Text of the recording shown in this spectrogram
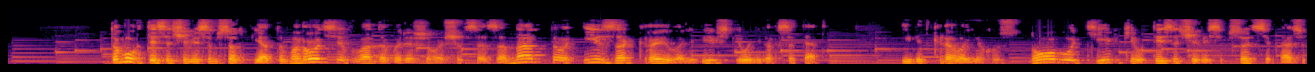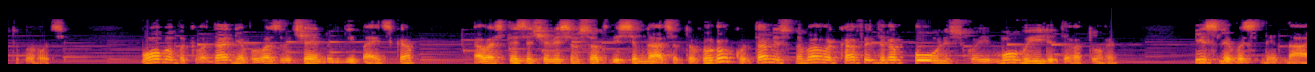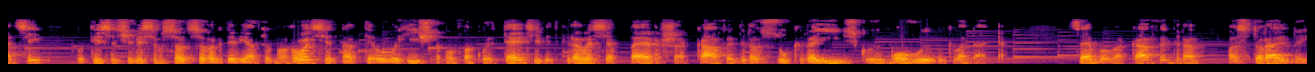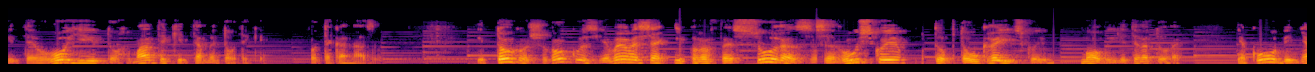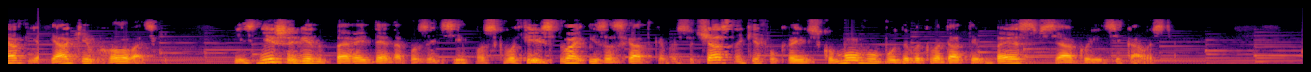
Тому в 1805 році влада вирішила, що це занадто, і закрила Львівський університет. І відкрила його знову тільки у 1817 році. Мова викладання була звичайно німецька, але з 1818 року там існувала кафедра польської мови і літератури. Після весни націй у 1849 році на теологічному факультеті відкрилася перша кафедра з українською мовою викладання. Це була кафедра пасторальної теології, догматики та методики. От така назва. І того ж року з'явилася і професура з руської, тобто української мови і літератури, яку обійняв Яків Головацький. Пізніше він перейде на позиції москвофільства і за згадками сучасників українську мову буде викладати без всякої цікавості.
